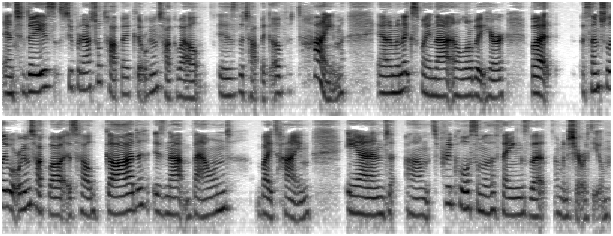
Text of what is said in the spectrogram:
And today's supernatural topic that we're going to talk about is the topic of time. And I'm going to explain that in a little bit here. But essentially what we're going to talk about is how God is not bound by time. And um, it's pretty cool, some of the things that I'm going to share with you.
